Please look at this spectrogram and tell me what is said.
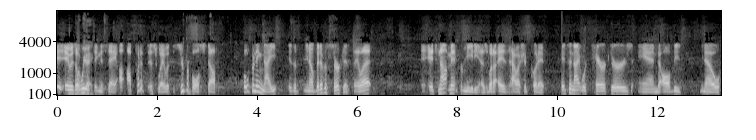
It, it was a Okay. weird thing to say. I'll, I'll put it this way with the Super Bowl stuff. Opening night is a, you know, bit of a circus. They let, it's not meant for media is what I- how I should put it. It's a night where characters and all these, you know,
